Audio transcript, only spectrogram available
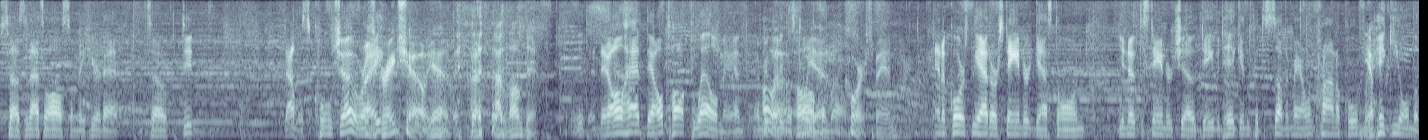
So, so that's awesome to hear that. So, dude, that was a cool show, It was right? a great show. Yeah. I, I loved it. They all had, they all talked well, man. Everybody oh, was oh, talking yeah. well. Of course, man. And of course, we had our standard guest on, you know, the standard show. David Higgins with the Southern Maryland Chronicle for Yep. Higgy on the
